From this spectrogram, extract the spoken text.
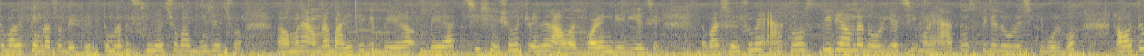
তোমাদের, তোমরা তো দেখে, তোমরা তো শুনেছো বা বুঝেছ মানে আমরা বাড়ি থেকে বেরা, বেরাচ্ছি, সেই সময় ট্রেনের আওয়াজ হরেন দিয়ে দিয়েছে। এবার সেই সময় এত স্পিডে আমরা দৌড়িয়েছি মানে এত স্পিডে দৌড়েছি, কি বলব? আমার তো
